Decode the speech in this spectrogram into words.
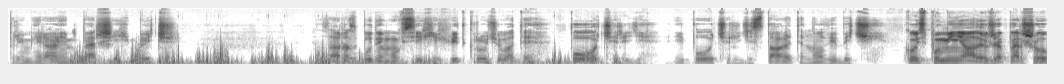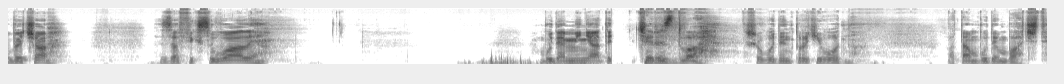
приміряємо перший бич. Зараз будемо всіх їх відкручувати по очереді. І по очереді ставити нові бичі. Ось поміняли вже першого бича. Зафіксували. Будемо міняти через два, щоб один проти одного. А там будемо бачити.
